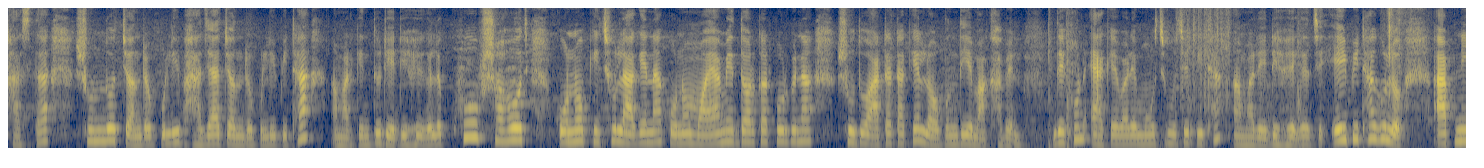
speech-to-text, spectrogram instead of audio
খাস্তা, সুন্দর চন্দ্রপুলি, ভাজা চন্দ্রপুলি পিঠা আমার কিন্তু রেডি হয়ে গেল। খুব সহজ, কোনো কিছু লাগে না, কোনো ময়ামের দরকার পড়বে না, শুধু আটাটাকে লবণ দিয়ে মাখাবেন। দেখুন একেবারে মুচমুচে পিঠা আমার রেডি হয়ে গেছে। এই পিঠাগুলো আপনি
